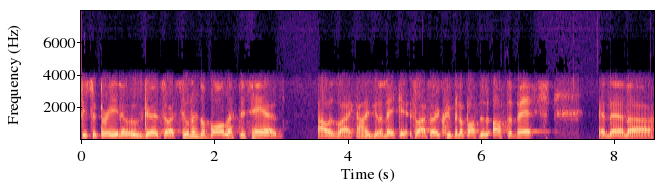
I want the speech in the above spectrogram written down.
shoots a three, and it was good. So as soon as the ball left his hands, I was like, "Oh, he's gonna make it." So I started creeping up off the off the bench, and then uh,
